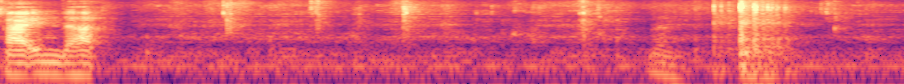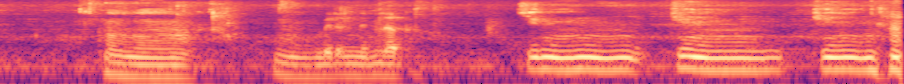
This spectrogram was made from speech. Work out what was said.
Kain lahat. Mm. Mm. Bilang bilang. Ching, ching, ching.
